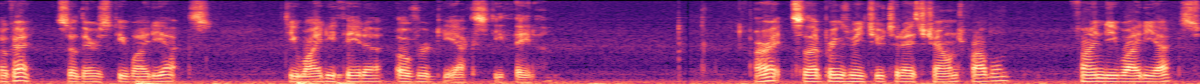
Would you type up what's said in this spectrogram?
Okay, so there's dy dx. dy d theta over dx d theta. Alright, so that brings me to today's challenge problem. Find dy dx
